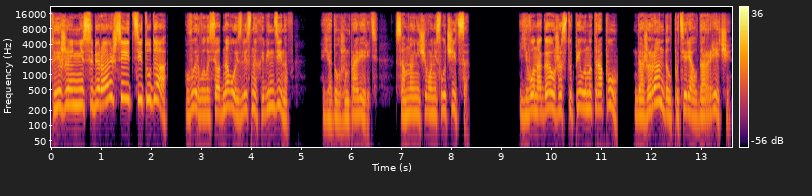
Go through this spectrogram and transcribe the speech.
«Ты же не собираешься идти туда?» — вырвалось у одного из лесных эвендинов. «Я должен проверить. Со мной ничего не случится». Его нога уже ступила на тропу. Даже Рандall потерял дар речи.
